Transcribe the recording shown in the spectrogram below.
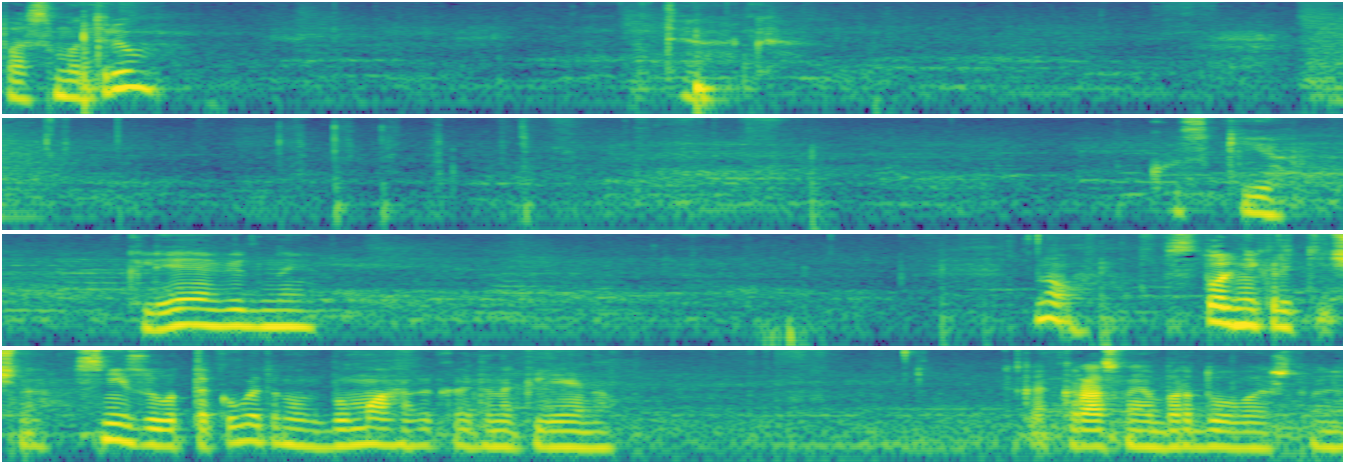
посмотрю. Так. Куски клея видны. Ну, столь не критично. Снизу вот такого это ну, бумага какая-то наклеена. Такая красная бордовая, что ли.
